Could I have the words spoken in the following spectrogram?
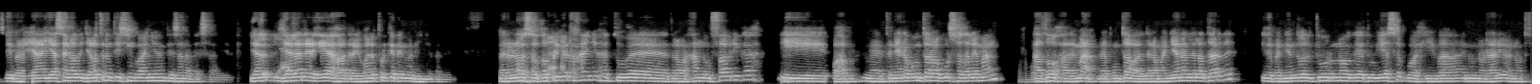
Sí, pero ya, ya, se ya los 35 años empiezan a pesar. Ya, ya, la energía es otra, igual es porque tengo niños también. Pero no, esos dos primeros años estuve trabajando en fábricas y pues, me tenía que apuntar a cursos de alemán, a dos además. Me apuntaba el de la mañana, el de la tarde, y dependiendo del turno que tuviese, pues iba en un horario en otro.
